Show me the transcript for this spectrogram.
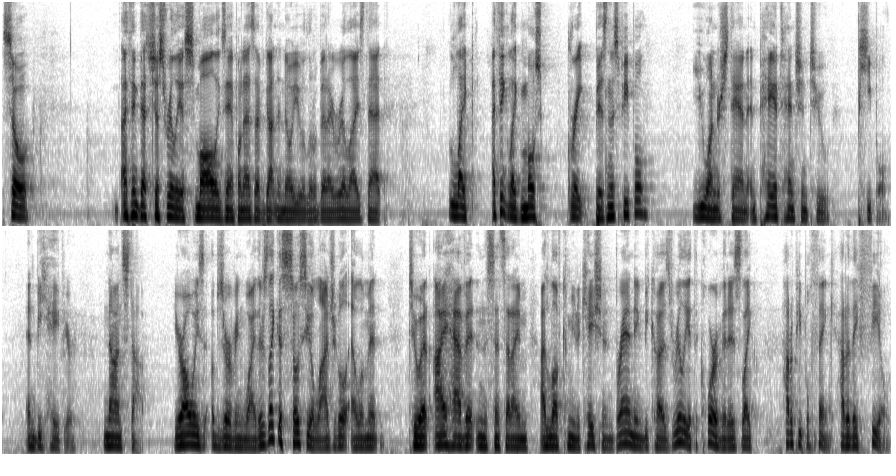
So I think that's just really a small example. And as I've gotten to know you a little bit, I realize that, like, I think like most great business people, you understand and pay attention to people and behavior nonstop. You're always observing why. There's like a sociological element to it. I have it in the sense that I'm I love communication and branding because really at the core of it is like how do people think? How do they feel?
